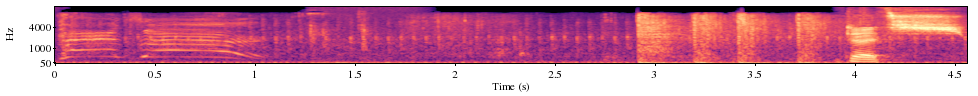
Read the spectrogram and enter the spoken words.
Panzer! That's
